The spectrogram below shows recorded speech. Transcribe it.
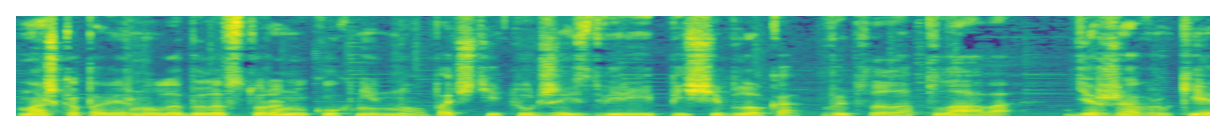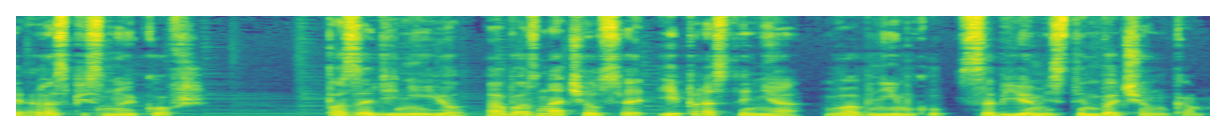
Машка повернула было в сторону кухни, но почти тут же из дверей пищеблока выплыла Плава, держа в руке расписной ковш. Позади нее обозначился и простыня в обнимку с объемистым бочонком.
